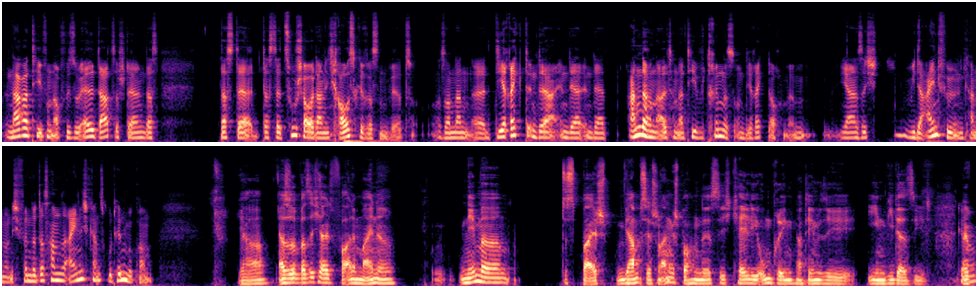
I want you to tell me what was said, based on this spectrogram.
narrativ und auch visuell darzustellen, dass, dass, der, dass der Zuschauer da nicht rausgerissen wird, sondern äh, direkt in der, in, der, in der anderen Alternative drin ist und direkt auch ähm, ja, sich wieder einfühlen kann. Und ich finde, das haben sie eigentlich ganz gut hinbekommen. Ja, also was ich halt vor allem meine, nehme das Beispiel, wir haben es ja schon angesprochen, dass sich Kaylee umbringt, nachdem sie ihn wieder sieht. Genau.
